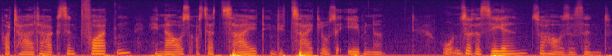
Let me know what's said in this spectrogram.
Portaltage sind Pforten hinaus aus der Zeit in die zeitlose Ebene, wo unsere Seelen zu Hause sind.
